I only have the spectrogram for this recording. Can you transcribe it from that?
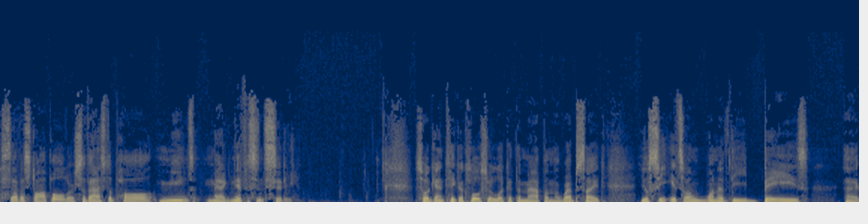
Sevastopol or Sevastopol means magnificent city. So, again, take a closer look at the map on the website. You'll see it's on one of the bays uh,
